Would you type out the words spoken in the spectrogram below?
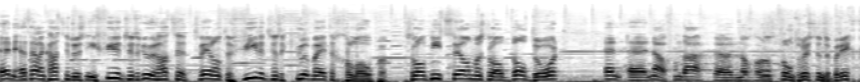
En uiteindelijk had ze dus in 24 uur had ze 224 kilometer gelopen. Ze loopt niet snel, maar ze loopt wel door. En eh, nou, vandaag eh, nog wel een verontrustende bericht.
